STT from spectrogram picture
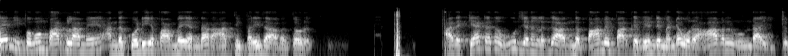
ஏன் இப்பவும் பார்க்கலாமே அந்த கொடிய பாம்பை என்றார் ஆத்தின் பரிதாபத்தோடு. அதை கேட்டத ஊர் ஜனங்களுக்கு அந்த பாம்பை பார்க்க வேண்டும் என்ற ஒரு ஆவல் உண்டாயிற்று.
